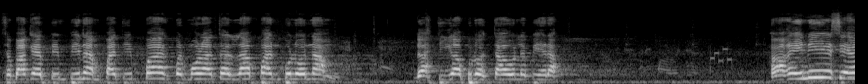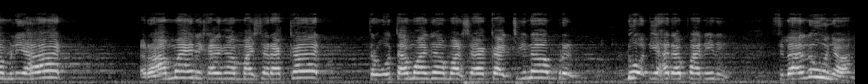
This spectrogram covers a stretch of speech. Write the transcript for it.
sebagai pimpinan Parti PAS bermula tahun 86 dah 30 tahun lebih dah. Hari ini saya melihat ramai di kalangan masyarakat terutamanya masyarakat Cina duduk di hadapan ini. Selalunya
